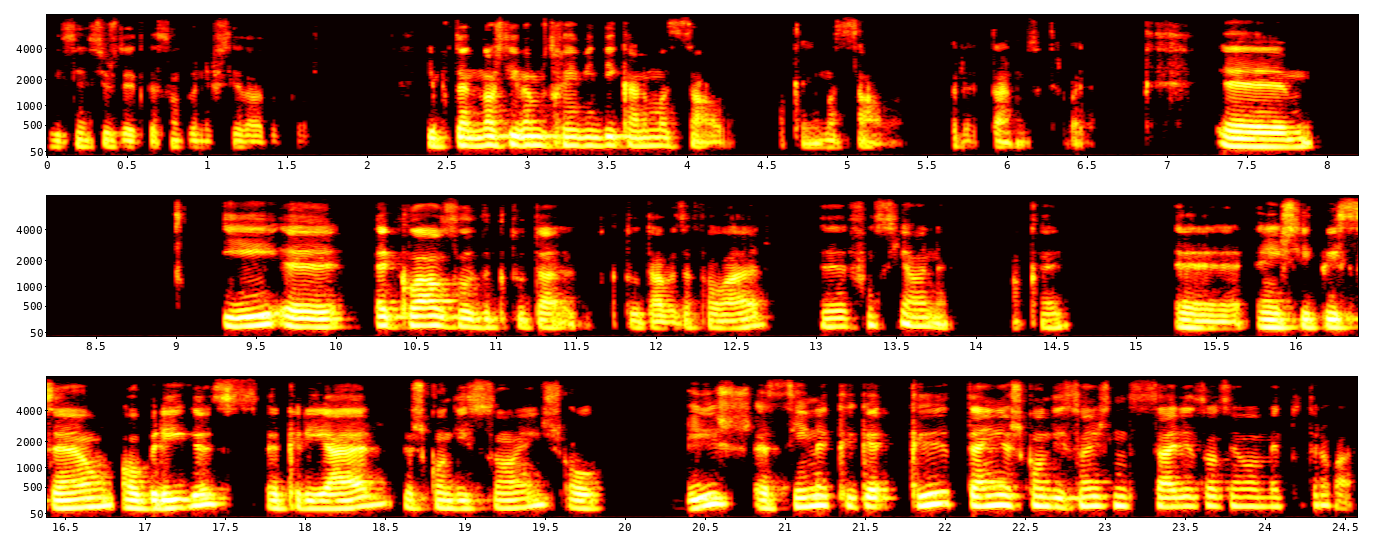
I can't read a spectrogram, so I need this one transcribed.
e Ciências da Educação da Universidade do Porto. E, portanto, nós tivemos de reivindicar uma sala, ok, uma sala para estarmos a trabalhar. Uh, e uh, a cláusula de que tu estavas a falar uh, funciona, ok? a instituição obriga-se a criar as condições, ou diz, assina que, que tem as condições necessárias ao desenvolvimento do trabalho.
